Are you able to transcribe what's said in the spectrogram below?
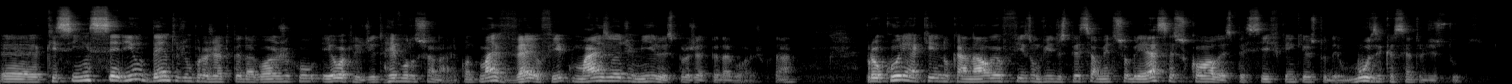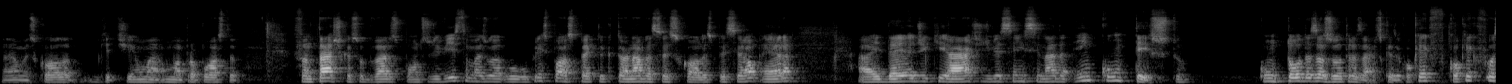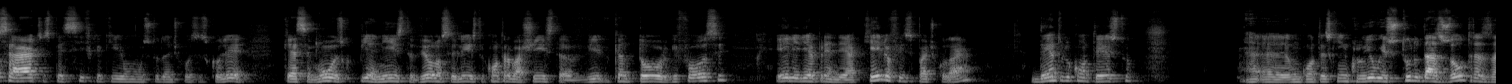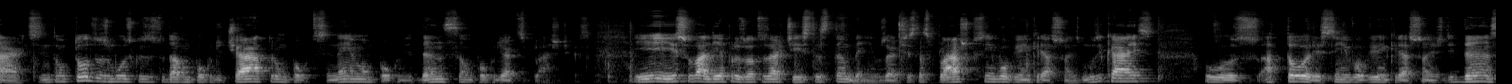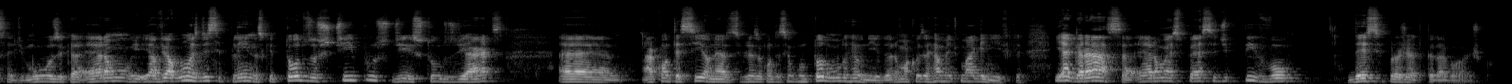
é, que se inseriu dentro de um projeto pedagógico, eu acredito, revolucionário. Quanto mais velho eu fico, mais eu admiro esse projeto pedagógico. Tá? Procurem aqui no canal, eu fiz um vídeo especialmente sobre essa escola específica em que eu estudei, Música Centro de Estudos. Né? Uma escola que tinha uma, uma proposta fantástica sob vários pontos de vista, mas o, o principal aspecto que tornava essa escola especial era a ideia de que a arte devia ser ensinada em contexto com todas as outras artes. Quer dizer, qualquer, qualquer que fosse a arte específica que um estudante fosse escolher, quer ser músico, pianista, violoncelista, contrabaixista, cantor, o que fosse, ele iria aprender aquele ofício particular dentro do contexto é, um contexto que incluía o estudo das outras artes. Então todos os músicos estudavam um pouco de teatro, um pouco de cinema, um pouco de dança, um pouco de artes plásticas. E isso valia para os outros artistas também. Os artistas plásticos se envolviam em criações musicais, os atores se envolviam em criações de dança, de música. Eram e havia algumas disciplinas que todos os tipos de estudos de artes é, aconteciam, né, as disciplinas aconteciam com todo mundo reunido, era uma coisa realmente magnífica. E a Graça era uma espécie de pivô desse projeto pedagógico.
